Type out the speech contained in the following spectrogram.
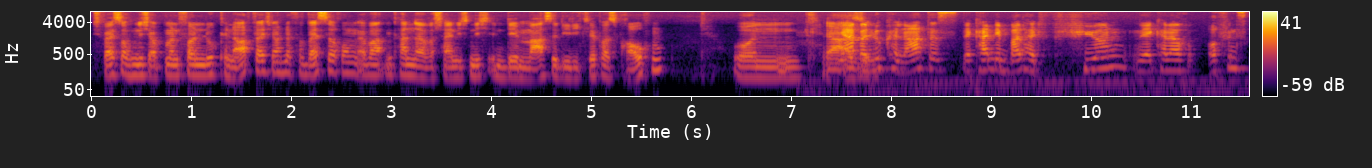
ich weiß auch nicht, ob man von Luke Kennard vielleicht noch eine Verbesserung erwarten kann, da wahrscheinlich nicht in dem Maße, die die Clippers brauchen. Und ja, ja also, bei Luke Kennard, das, der kann den Ball halt führen, der kann auch Offense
